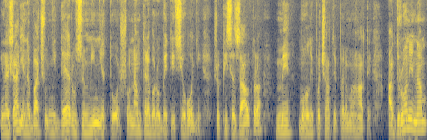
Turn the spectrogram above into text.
І, на жаль, я не бачу ніде розуміння того, що нам треба робити сьогодні, щоб післязавтра ми могли почати перемагати. А дрони нам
